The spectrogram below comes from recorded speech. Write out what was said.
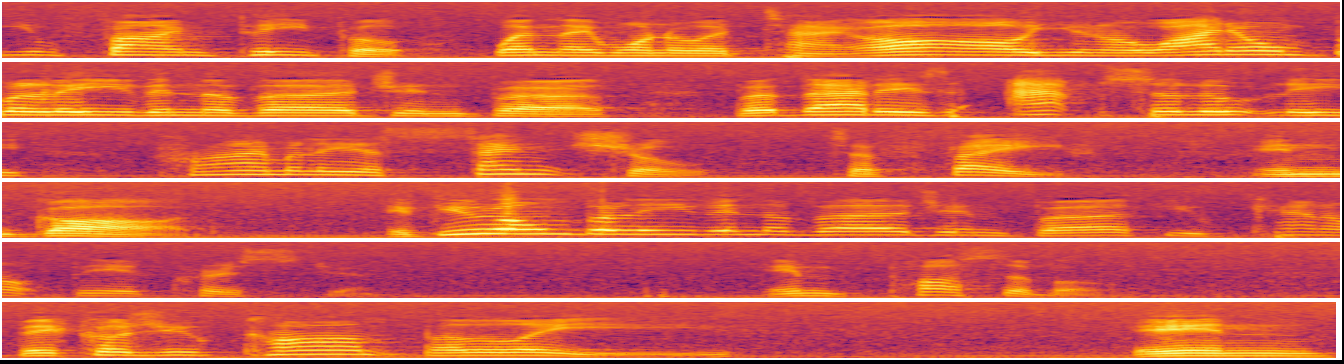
you find people when they want to attack, oh, you know, I don't believe in the virgin birth, but that is absolutely primarily essential to faith in God. If you don't believe in the virgin birth, you cannot be a Christian. Impossible. Because you can't believe in,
